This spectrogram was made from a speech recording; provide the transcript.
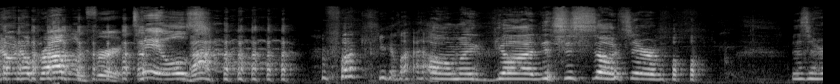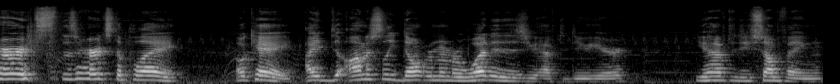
no, no, no problem for tails. Fuck you, laugh. oh my god, this is so terrible. This hurts. This hurts to play. Okay, I d- honestly don't remember what it is you have to do here. You have to do something.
